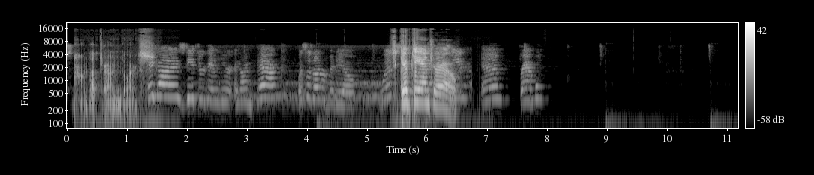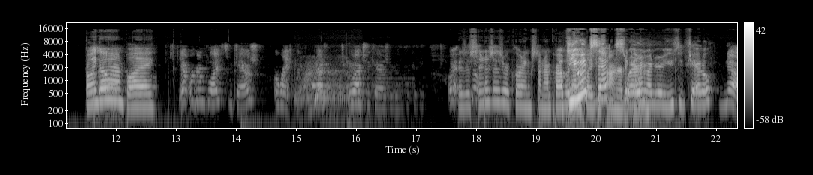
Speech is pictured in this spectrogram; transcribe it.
That's not how that trend works. Hey guys, D3 Gaming here, and I'm back with another video with Skip the intro. 19 and Bramble. Can we go ahead and play? Yep, we're gonna play some cash or rank. Cash, no, actually cash. Okay, Because as so, soon as this recording's done, I'm probably Do gonna play accept Dishonored swearing again. on your YouTube channel? no.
